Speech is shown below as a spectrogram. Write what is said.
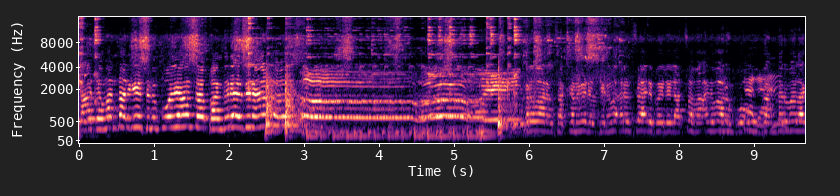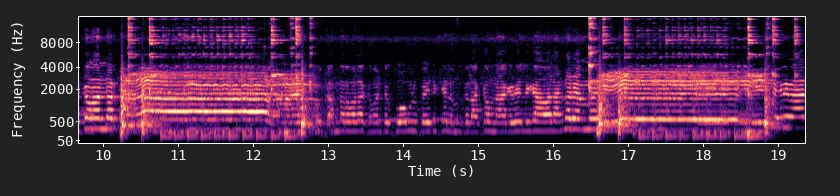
ఆకాశమంతా అడిగేసిన పోయే అంత పందిరేసినాడు. శుక్రవారం చక్కనగా శనివారం సారిపోయి లచ్చ ఆదివారం గోవు గంధర్వ లగ్గం అన్నారు. గంధర్వ లగ్గం అంటే గోవులు బయటికి వెళ్ళి ముందుకు లగ్గం నాకు వెళ్ళి కావాలన్నారు అమ్మ. శనివారం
